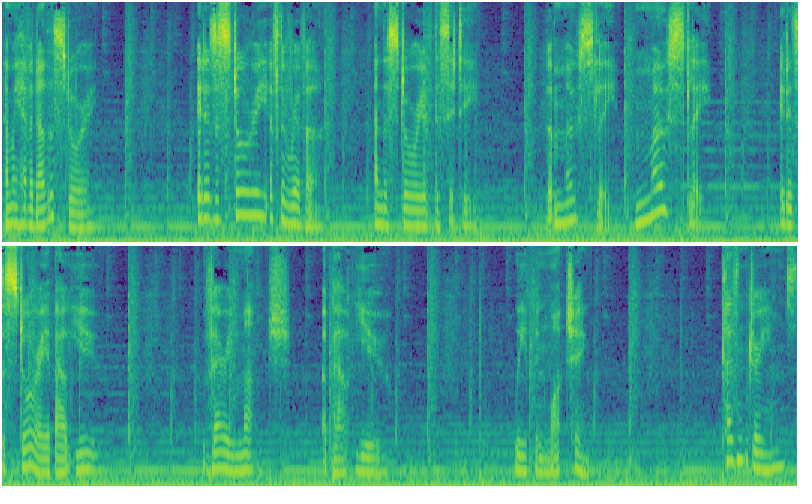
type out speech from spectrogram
And we have another story. It is a story of the river and the story of the city, but mostly, mostly, it is a story about you. Very much about you. We've been watching. Pleasant dreams.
